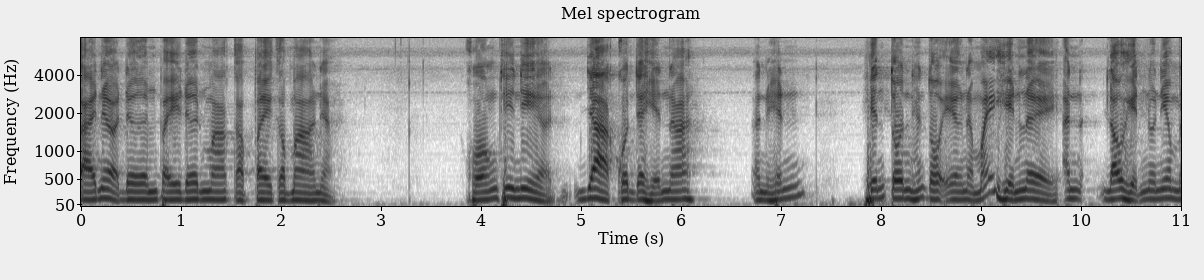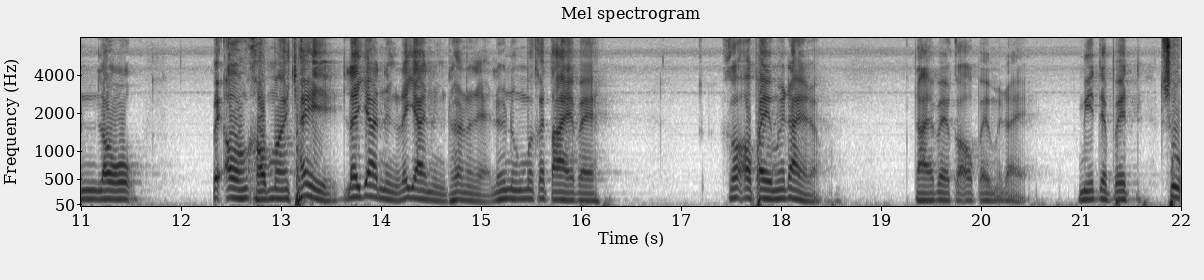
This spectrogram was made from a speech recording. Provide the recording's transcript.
กายเนี่ยเดินไปเดินมากลับไปกลับมาเนี่ย ของที่นี่ยากคนจะเห็นนะ อันเห็นเห็นตนเห็นตัวเองเนี่ยไม่เห็นเลย อันเราเห็นตัวนี้มันเราไปเอาของเขามาใช้ระยะหนึ่งระยะหนึ่งเท่านั้นแหละแล้วนึงมันก็ตายไป ก็เอาไปไม่ได้หรอกตายไปก็เอาไปไม่ได้ มีแต่ไปสู้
